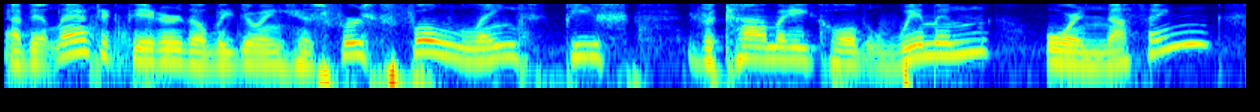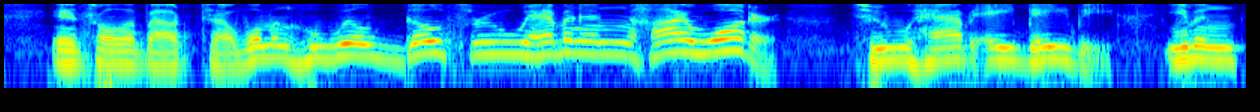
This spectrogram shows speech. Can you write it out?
at the Atlantic Theater, they'll be doing his first full length piece. It's a comedy called Women or Nothing. It's all about a woman who will go through heaven and high water to have a baby, even,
